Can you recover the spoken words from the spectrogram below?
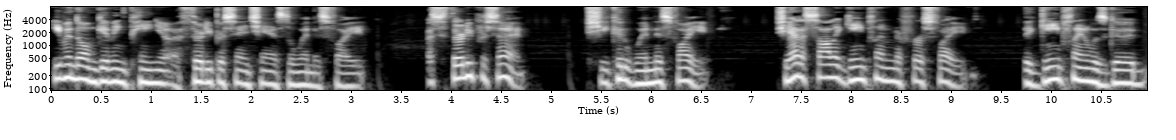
Even though I'm giving Pena a 30% chance to win this fight, that's 30%. She could win this fight. She had a solid game plan in the first fight. The game plan was good.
